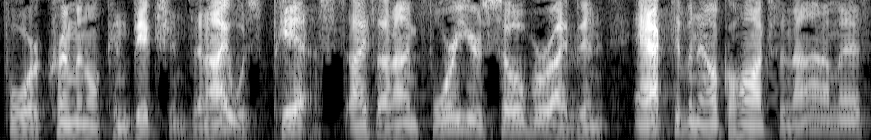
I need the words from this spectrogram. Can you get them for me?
for criminal convictions, and I was pissed. I thought I'm four years sober, I've been active in Alcoholics Anonymous,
